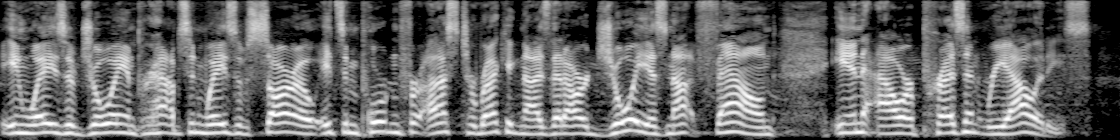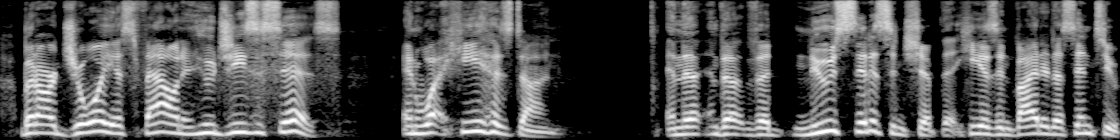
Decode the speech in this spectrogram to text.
in ways of joy and perhaps in ways of sorrow, it's important for us to recognize that our joy is not found in our present realities, but our joy is found in who Jesus is and what he has done and the, the, the new citizenship that he has invited us into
